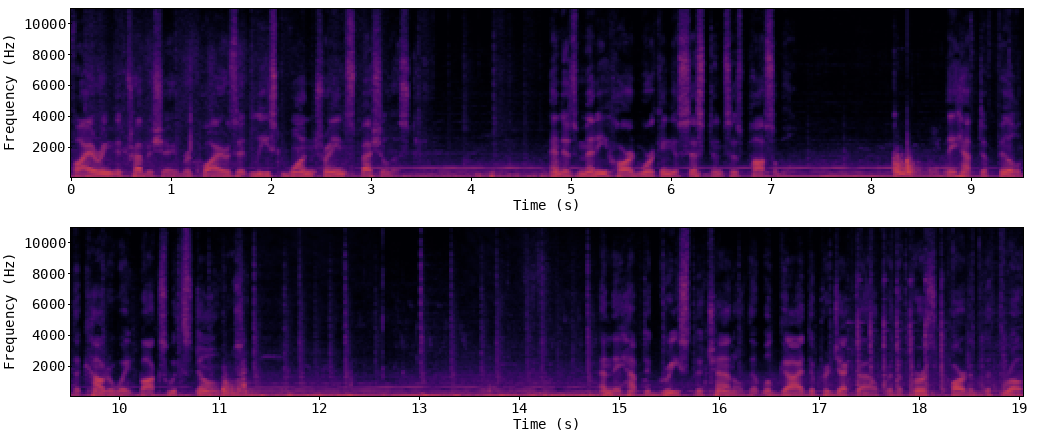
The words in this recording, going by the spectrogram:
Firing the trebuchet requires at least one trained specialist and as many hard-working assistants as possible. They have to fill the counterweight box with stones. And they have to grease the channel that will guide the projectile for the first part of the throw.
